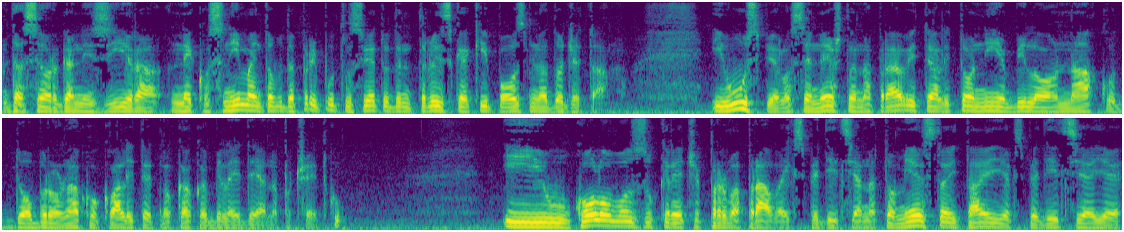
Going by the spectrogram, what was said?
da se organizira neko snimanje, to bude prvi put u svijetu da televizijska ekipa ozbiljno dođe tamo. i uspjelo se nešto napraviti, ali to nije bilo onako dobro, onako kvalitetno kako je bila ideja na početku. I u kolovozu kreće prva prava ekspedicija na to mjesto i taj ekspedicija je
